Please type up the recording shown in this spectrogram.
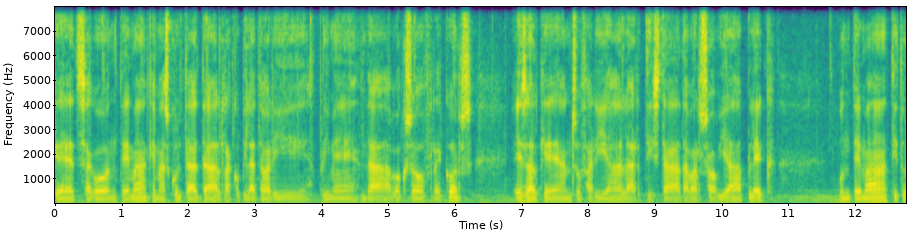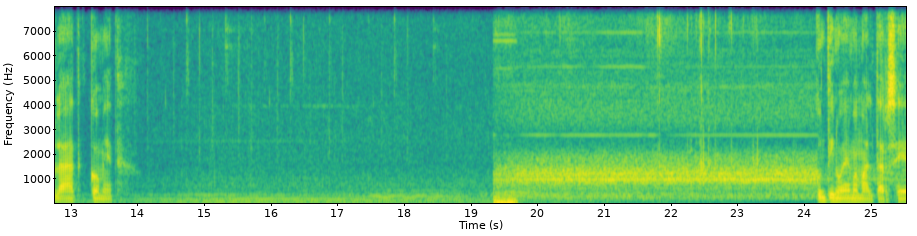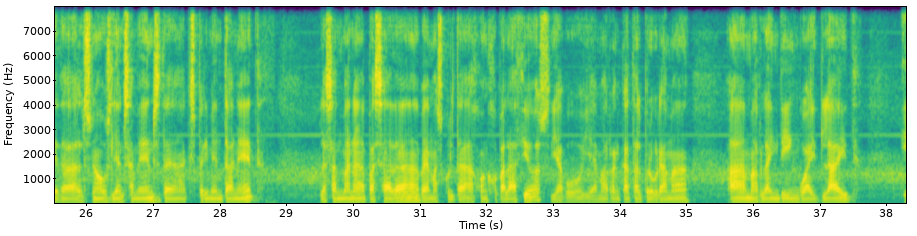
Aquest segon tema que hem escoltat del recopilatori primer de Box of Records és el que ens oferia l'artista de Varsovia Plec, un tema titulat Comet. Continuem amb el tercer dels nous llançaments d'Experimenta.net, la setmana passada vam escoltar Juanjo Palacios i avui hem arrencat el programa amb a Blinding White Light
